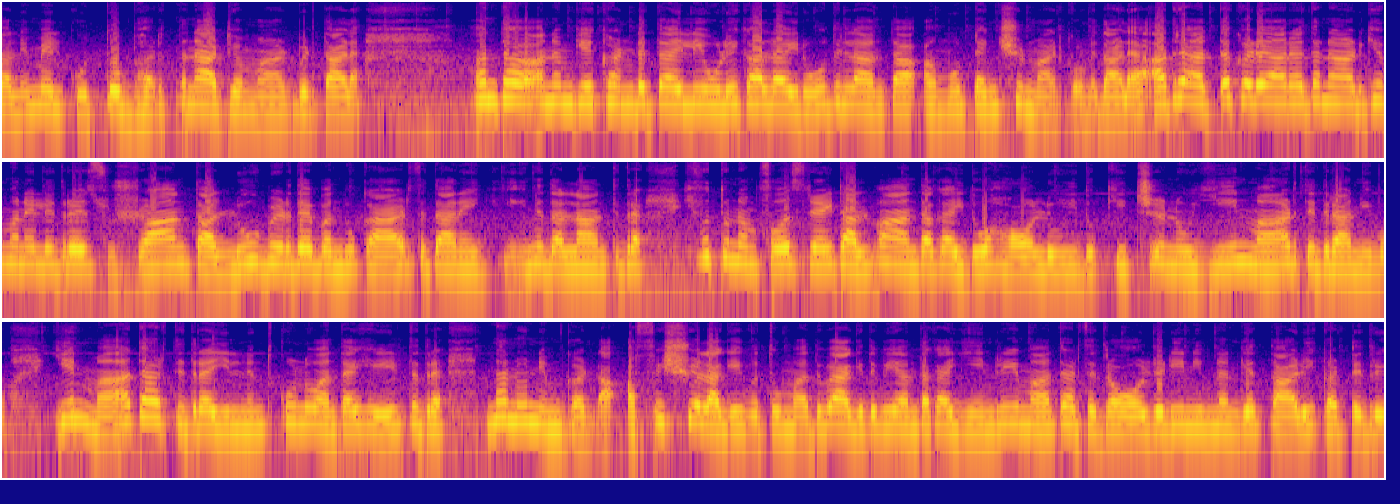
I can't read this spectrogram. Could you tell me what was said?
ತಲೆ ಮೇಲೆ ಕೂತು ಭರತನಾಟ್ಯ ಮಾಡಿಬಿಡ್ತಾಳೆ. ಅಂತ ನಮಗೆ ಖಂಡಿತ ಇಲ್ಲಿ ಉಳಿಗಾಲ ಇರೋದಿಲ್ಲ ಅಂತ ಅಮ್ಮು ಟೆನ್ಷನ್ ಮಾಡ್ಕೊಂಡಿದ್ದಾಳೆ. ಆದರೆ ಅತ್ತ ಕಡೆ ಆರಾಧನಾ ಅಡುಗೆ ಮನೆಯಲ್ಲಿದ್ದರೆ ಸುಶಾಂತ್ ಅಲ್ಲೂ ಬಿಡದೆ ಬಂದು ಕಾಡ್ತಿದ್ದಾನೆ. ಏನಿದಲ್ಲ ಅಂತಿದ್ರೆ, ಇವತ್ತು ನಮ್ಮ ಫಸ್ಟ್ ನೈಟ್ ಅಲ್ವಾ? ಅಂದಾಗ, ಇದು ಹಾಲು ಇದು ಕಿಚನು ಏನು ಮಾಡ್ತಿದ್ರಾ ನೀವು? ಏನು ಮಾತಾಡ್ತಿದ್ರಾ ಇಲ್ಲಿ ನಿಂತ್ಕೊಂಡು ಅಂತ ಹೇಳ್ತಿದ್ರೆ, ನಾನು ನಿಮ್ಮ ಗಂಡ. ಅಫಿಷಿಯಲ್ ಆಗಿ ಇವತ್ತು ಮದುವೆ ಆಗಿದ್ದೀವಿ. ಅಂದಾಗ, ಏನ್ರಿ ಮಾತಾಡ್ತಿದ್ರೆ? ಆಲ್ರೆಡಿ ನೀವು ನನಗೆ ತಾಳಿ ಕಟ್ಟಿದ್ರಿ.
